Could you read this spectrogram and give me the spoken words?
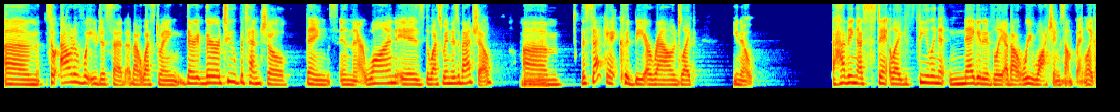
um, so out of what you just said about West Wing, there there are two potential things in there. One is the West Wing is a bad show. Mhm. Um, the second could be around like, you know, having a sta- like feeling it negatively about rewatching something. Like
